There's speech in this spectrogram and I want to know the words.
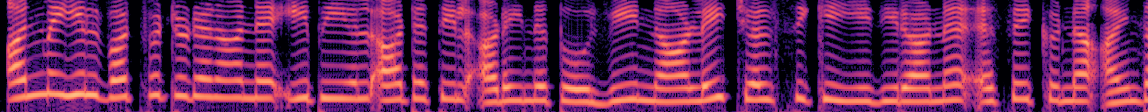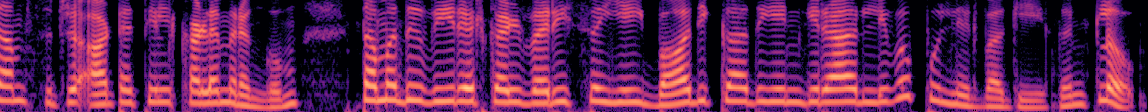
அண்மையில் வட்வட்டுடனான இபிஎல் ஆட்டத்தில் அடைந்த தோல்வி நாளை செல்சிக்கு எதிரான எஃப்ஏ கிண்ண ஐந்தாம் சுற்று ஆட்டத்தில் களமிறங்கும். தமது வீரர்கள் வரிசையை பாதிக்காது என்கிறார் லிவர்பூல் நிர்வாகி எகன் கிளோப்.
